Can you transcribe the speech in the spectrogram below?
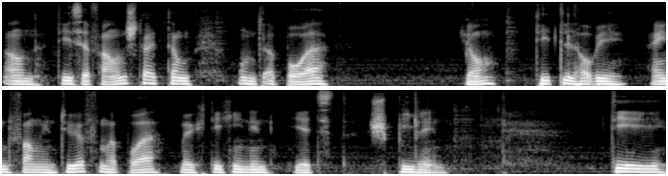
an dieser Veranstaltung und ein paar ja, Titel habe ich einfangen dürfen, ein paar möchte ich Ihnen jetzt spielen. Die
